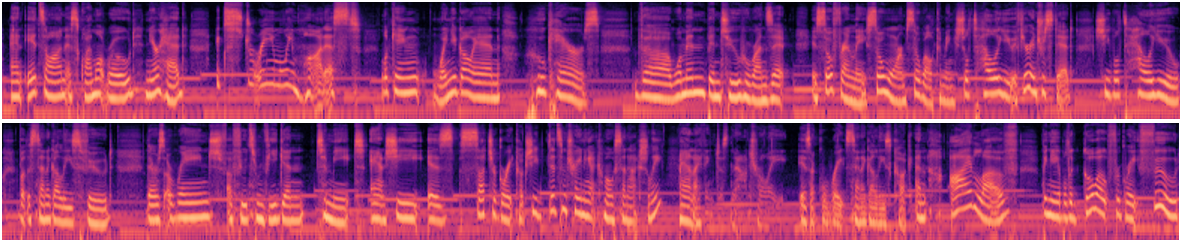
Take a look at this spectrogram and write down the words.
and it's on Esquimalt Road near Head. Extremely modest looking when you go in. Who cares? The woman, Bintu, who runs it, is so friendly, so warm, so welcoming. She'll tell you, if you're interested, she will tell you about the Senegalese food. There's a range of foods from vegan to meat, and she is such a great cook. She did some training at Camosun, actually, and I think just naturally is a great Senegalese cook. And I love being able to go out for great food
